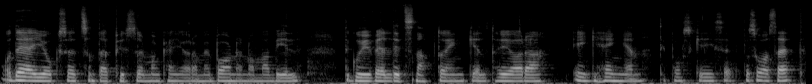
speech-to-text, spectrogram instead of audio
Och det är ju också ett sånt där pyssel man kan göra med barnen om man vill. Det går ju väldigt snabbt och enkelt att göra ägghängen till påskriset på så sätt.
